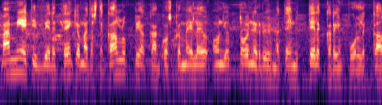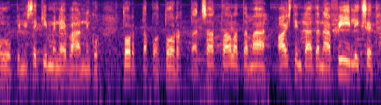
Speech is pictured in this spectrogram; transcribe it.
mä mietin vielä, että teenkö mä tästä kalluppiakaan, koska meillä on jo toinen ryhmä tehnyt telkkarin puolelle kallupi, niin sekin menee vähän niin kuin tortta po tortta. Et saattaa olla tämä, aistin täältä nämä fiilikset,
